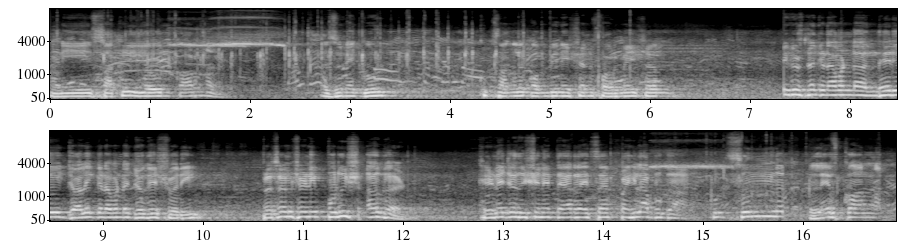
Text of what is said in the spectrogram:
आणि साखळी घेऊन कॉर्नर अजून एक गोल खूप चांगलं combination formation Shrikrishna Kridamandal Andheri Jolly Kridamandal Jogeshwari. प्रथम श्रेणी पुरुष अगड. खेळण्याच्या दिशेने तयार राहायचा आहे. पहिला पुकार खूप सुंदर. लेफ्ट कॉर्नर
